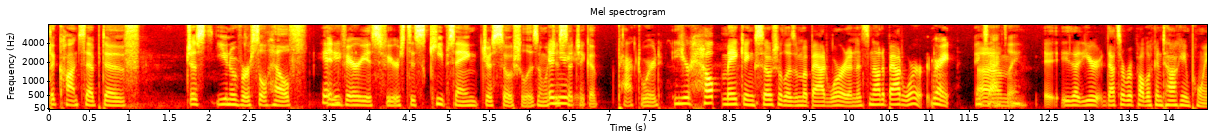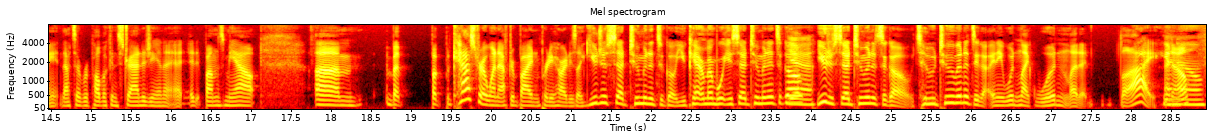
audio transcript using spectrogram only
the concept of just universal health Yeah, in you- various spheres to keep saying just socialism, which is you- such like a packed word. You're help making socialism a bad word, and it's not a bad word. Right. Exactly. Um, i- i- that you're that's a Republican talking point. That's a Republican strategy, and it, it bums me out. Um, but but Castro went after Biden pretty hard. He's like, "You just said two minutes ago. You can't remember what you said two minutes ago. Yeah. You just said two minutes ago. Two two minutes ago." And he wouldn't like wouldn't let it lie. You I know.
